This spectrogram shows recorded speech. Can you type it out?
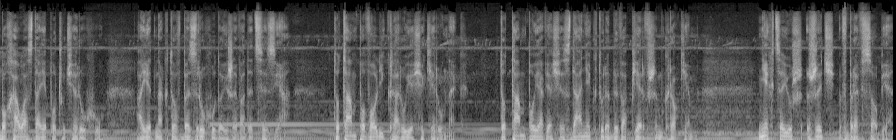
bo hałas daje poczucie ruchu, a jednak to w bezruchu dojrzewa decyzja. To tam powoli klaruje się kierunek. To tam pojawia się zdanie, które bywa pierwszym krokiem. Nie chcę już żyć wbrew sobie.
